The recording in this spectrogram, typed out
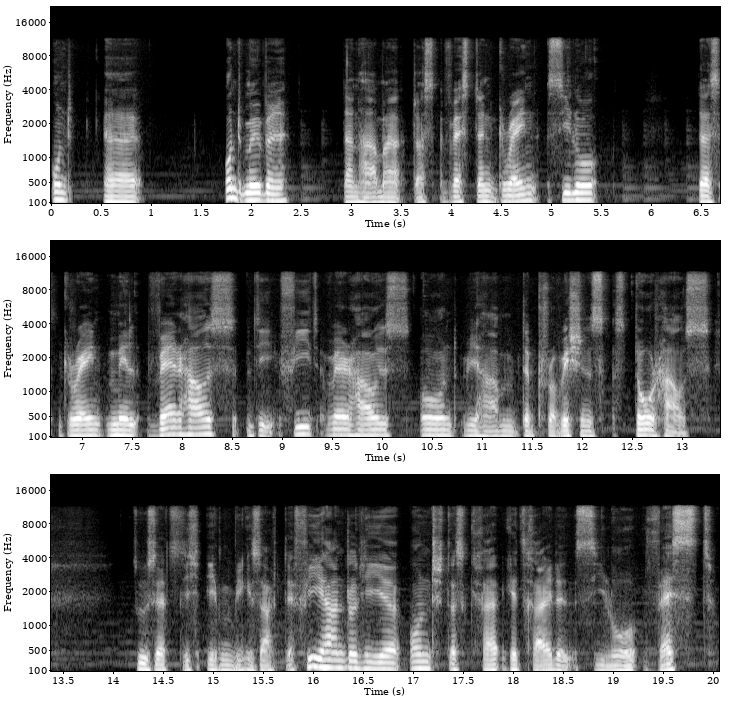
und, äh, und Möbel. Dann haben wir das Western Grain Silo, das Grain Mill Warehouse, die Feed Warehouse und wir haben the Provisions Storehouse. Zusätzlich eben, wie gesagt, der Viehhandel hier und das Getreidesilo West.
